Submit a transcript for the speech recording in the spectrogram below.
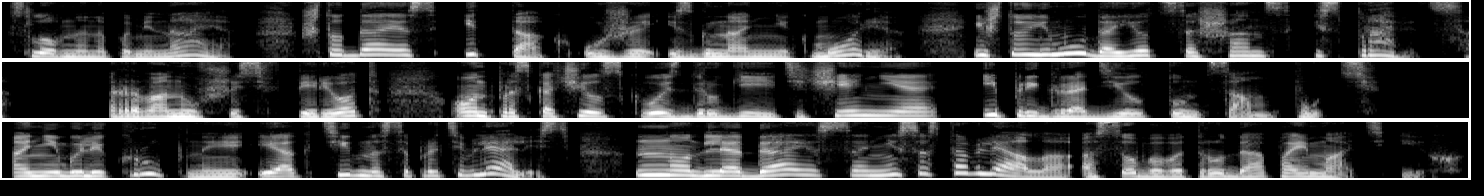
словно напоминая, что Дайес и так уже изгнанник моря и что ему дается шанс исправиться. Рванувшись вперед, он проскочил сквозь другие течения и преградил тунцам путь. Они были крупные и активно сопротивлялись, но для Дайеса не составляло особого труда поймать их.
